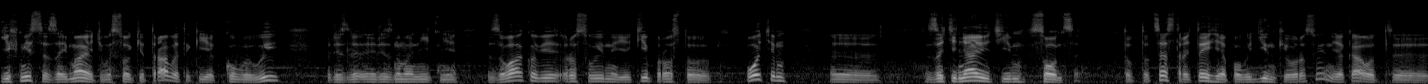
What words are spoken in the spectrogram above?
їх місце займають високі трави, такі як ковили, різноманітні злакові рослини, які просто потім е, затіняють їм сонце. Тобто це стратегія поведінки у рослин, яка от е,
